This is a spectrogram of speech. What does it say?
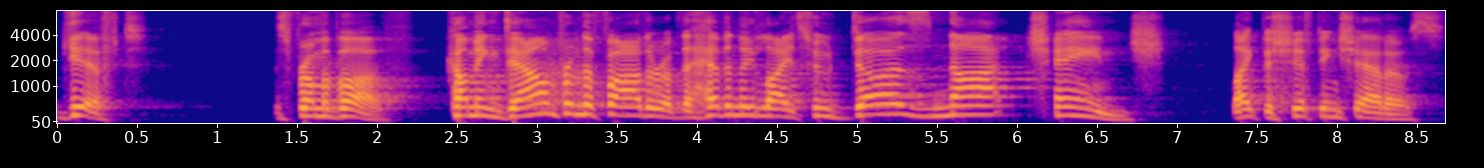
gift is from above, coming down from the Father of the heavenly lights, who does not change like the shifting shadows.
